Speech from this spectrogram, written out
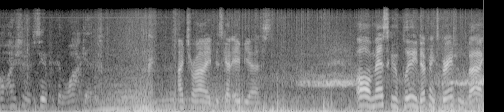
All right. I should have seen if we can lock it. I tried. It's got ABS. Oh man, it's a completely different experience from the back.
